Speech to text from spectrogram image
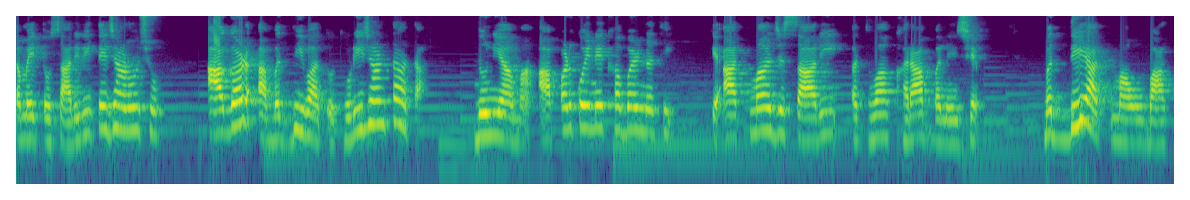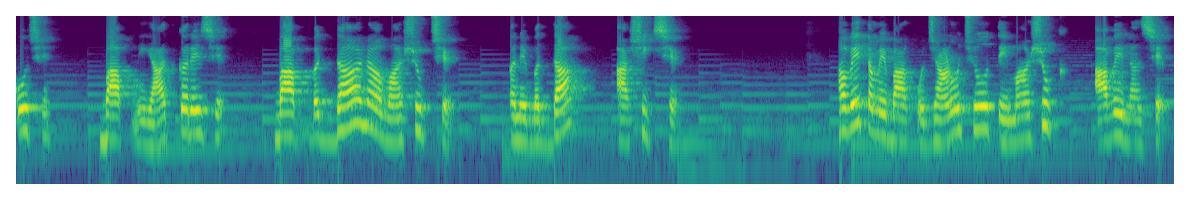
તમે તો સારી રીતે જાણો છો. આગળ આ બધી વાતો થોડી જાણતા હતા. દુનિયામાં આ પણ કોઈને ખબર નથી કે આત્મા જ સારી અથવા ખરાબ બને છે. બધી આત્માઓ બાળકો છે. બાપને યાદ કરે છે. બાપ બધાના માશુક છે અને બધા આશિક છે. હવે તમે બાળકો જાણો છો તે માશુક આવેલા છે.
